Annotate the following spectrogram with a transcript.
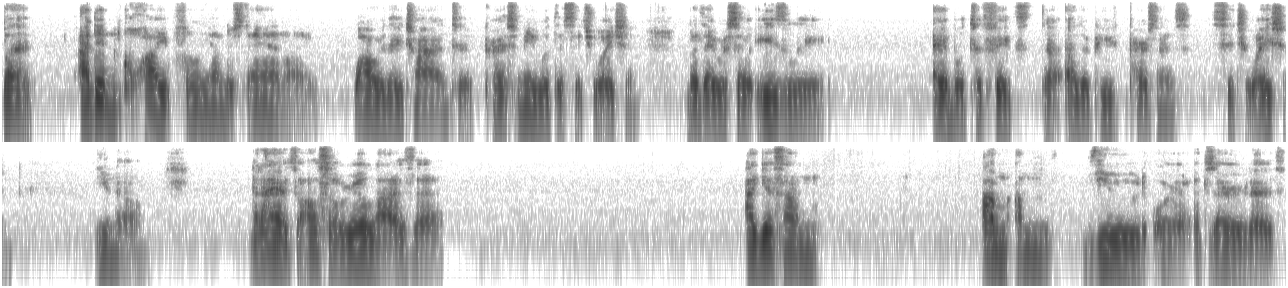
But I didn't quite fully understand like why were they trying to press me with the situation, but they were so easily able to fix the other pe- person's situation, you know. But I had to also realize that I guess I'm I'm I'm viewed or observed as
